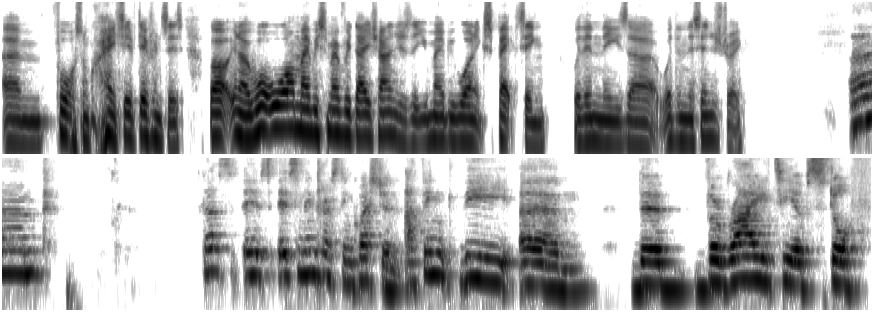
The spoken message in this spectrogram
um, for some creative differences, but you know, what, what are maybe some everyday challenges that you maybe weren't expecting within these uh, within this industry? Um, that's it's it's an interesting question. I think the um the variety of stuff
